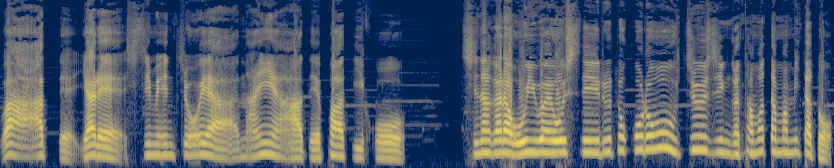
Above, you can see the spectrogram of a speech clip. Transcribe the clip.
う、わーって、やれ、七面鳥や、なんやーって、パーティーこう、しながらお祝いをしているところを宇宙人がたまたま見たと。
